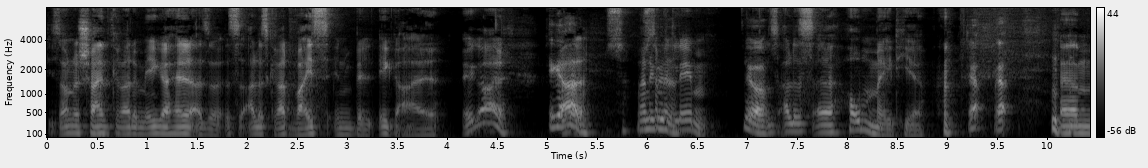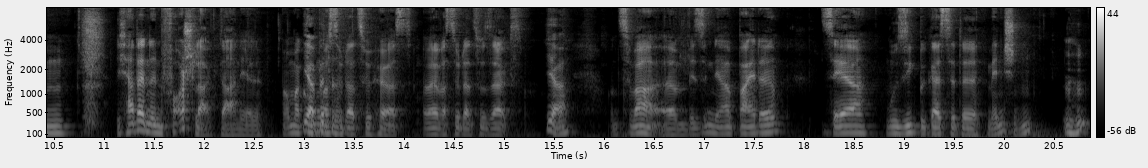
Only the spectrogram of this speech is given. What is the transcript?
Die Sonne scheint gerade mega hell, also ist alles gerade weiß im Bild. Egal. Egal. Egal. Meine damit leben. Ja. Das ist alles äh, homemade hier. Ja, ja. ähm, ich hatte einen Vorschlag, Daniel. Mal gucken, ja, was du dazu hörst, äh, was du dazu sagst. Ja. Und zwar, äh, wir sind ja beide sehr musikbegeisterte Menschen. Mhm.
